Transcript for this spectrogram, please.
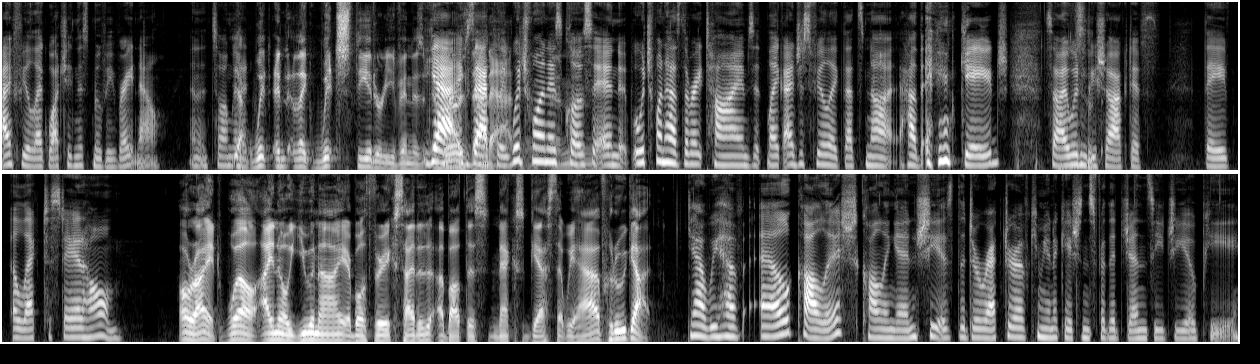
I feel like watching this movie right now and so I'm gonna yeah, which, and like which theater even is yeah exactly which one is and close then... and which one has the right times. Like I just feel like that's not how they engage. So I wouldn't be shocked if they elect to stay at home. All right. Well, I know you and I are both very excited about this next guest that we have. Who do we got? Yeah, we have Elle Kalisz calling in. She is the Director of Communications for the Gen Z GOP.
